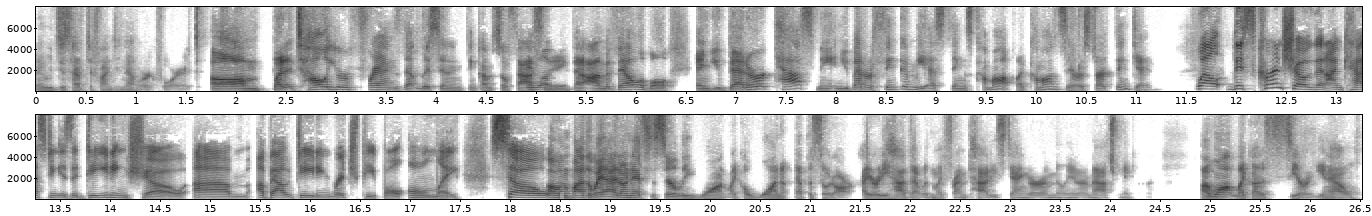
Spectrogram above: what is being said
I would just have to find a network for it. Um, but tell your friends that listen and think I'm so fascinating that I'm available, and you better cast me and you better think of me as things come up. Like, come on, Sarah, start thinking. Well, this current show that I'm casting is a dating show um, about dating rich people only. So, Oh, and by the way, I don't necessarily want like a one episode arc. I already had that with my friend Patti Stanger, a millionaire matchmaker. I want like a series, you know.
